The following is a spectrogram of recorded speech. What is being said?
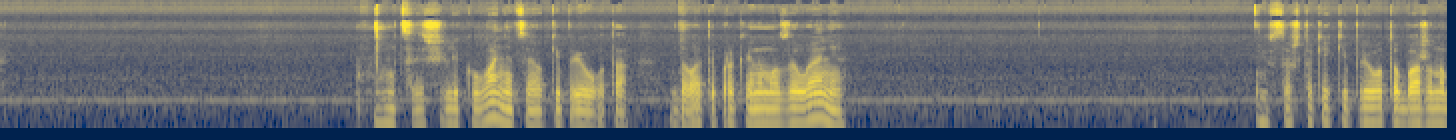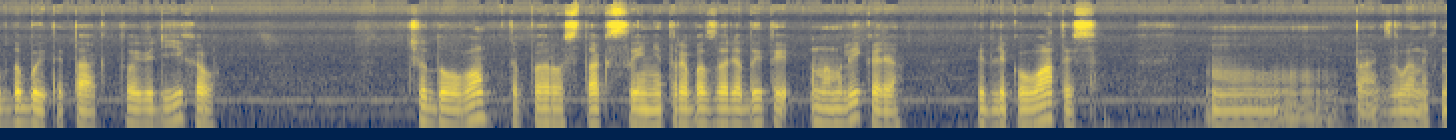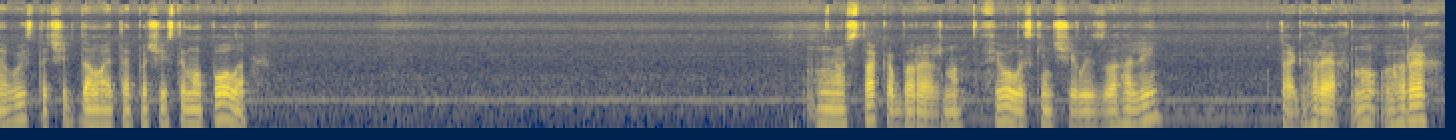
Це ще лікування цього кіпріота. Давайте прокинемо зелені. І все ж таки кіпріота бажано б добити. Так, той від'їхав. Чудово. Тепер ось так синій. Треба зарядити нам лікаря, підлікуватись. Так, зелених не вистачить. Давайте почистимо поле. Ось так обережно. Фіоли скінчились взагалі. Так, грех. Ну, грех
